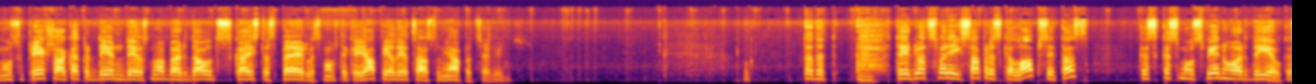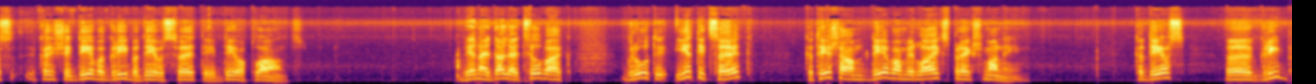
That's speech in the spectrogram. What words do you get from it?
mūsu priekšā katru dienu Dievs nobēr daudz skaistas pērles, mums tikai jāpieliecās un jāpaceļ viņas. Tad te ir ļoti svarīgi saprast, ka labs ir tas, kas, kas mūs vieno ar Dievu, kas, ka ir šī Dieva griba, Dieva svētība, Dieva plāns. Vienai daļai cilvēku grūti ieticēt, ka tiešām Dievam ir laiks priekš manīm, ka Dievs grib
